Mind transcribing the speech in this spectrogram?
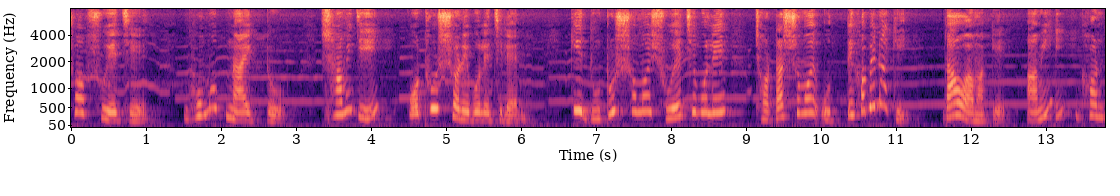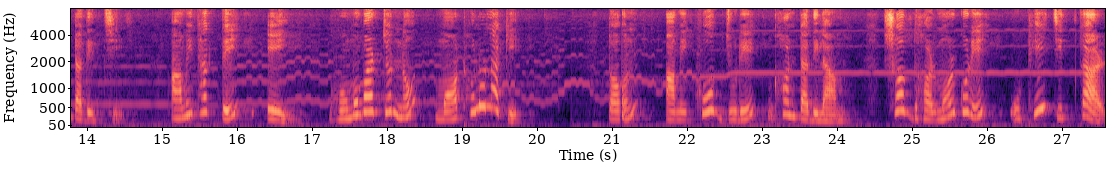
সব শুয়েছে, ঘুমুক না একটু। স্বামীজি কঠোর স্বরে বলেছিলেন, কি দুটোর সময় শুয়েছে বলে ছটার সময় উঠতে হবে নাকি? দাও আমাকে, আমি ঘণ্টা দিচ্ছি। আমি থাকতেই এই, ঘুমোবার জন্য মঠ হলো নাকি? তখন আমি খুব জুড়ে ঘণ্টা দিলাম। সব ধর্মর করে উঠে চিৎকার।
